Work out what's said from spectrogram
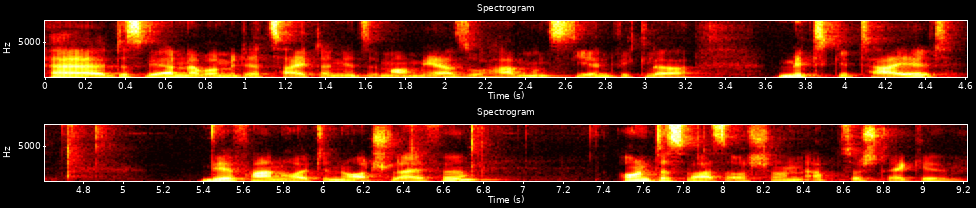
Äh, das werden aber mit der Zeit dann jetzt immer mehr. So haben uns die Entwickler mitgeteilt. Wir fahren heute Nordschleife und das war es auch schon. Ab zur Strecke.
